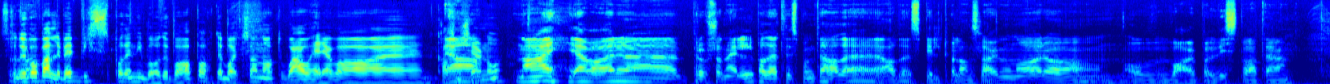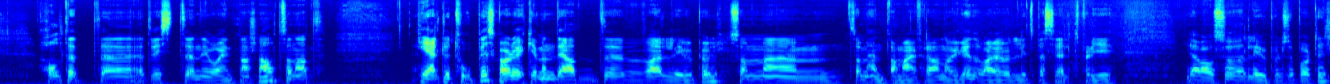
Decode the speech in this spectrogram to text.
Så så du var veldig bevisst på det nivået du var på? Det var ikke sånn at wow, herre var eh, hva som skjer nå? Nei, jeg var eh, profesjonell på det tidspunktet. Jeg hadde, hadde spilt på landslaget noen år og, og var jo på, visste på at jeg holdt et, et visst nivå internasjonalt. Sånn at helt utopisk var det jo ikke, men det at det var Liverpool som, som henta meg fra Norge, det var jo litt spesielt fordi jeg var også Liverpool-supporter.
